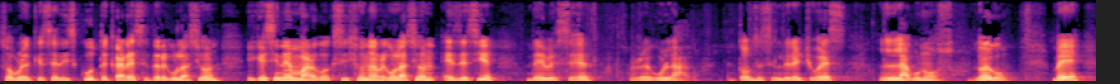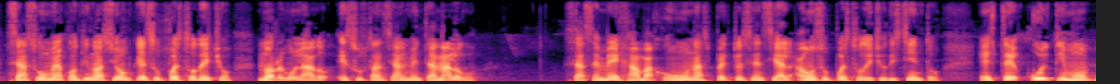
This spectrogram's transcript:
sobre el que se discute carece de regulación y que sin embargo exige una regulación, es decir, debe ser regulado. Entonces el derecho es lagunoso. Luego, B. Se asume a continuación que el supuesto de hecho no regulado es sustancialmente análogo se asemeja bajo un aspecto esencial a un supuesto de hecho distinto. Este último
